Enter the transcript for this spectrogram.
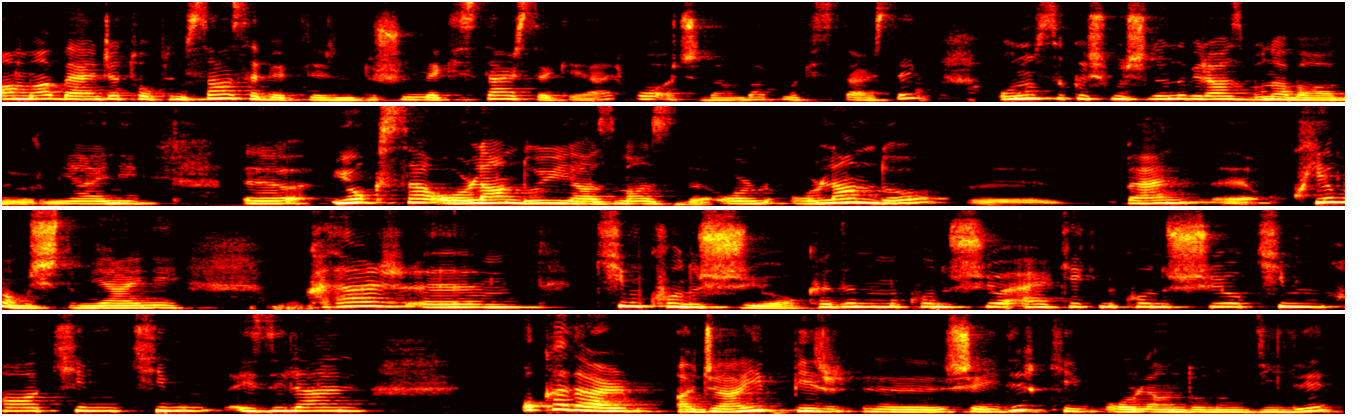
Ama bence toplumsal sebeplerini düşünmek istersek eğer, o açıdan bakmak istersek, onun sıkışmışlığını biraz buna bağlıyorum. Yani e, yoksa Orlando'yu yazmazdı. Or, Orlando e, ben e, okuyamamıştım. Yani o kadar e, kim konuşuyor? Kadın mı konuşuyor, erkek mi konuşuyor? Kim hakim, kim ezilen? O kadar acayip bir e, şeydir ki Orlando'nun dili.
